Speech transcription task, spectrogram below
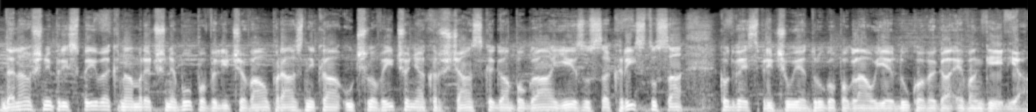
Današnji prispevek namreč ne bo poveličeval praznika učlovečenja krščanskega Boga Jezusa Kristusa, kot ga izpričuje drugo poglavje Lukovega evangelija.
